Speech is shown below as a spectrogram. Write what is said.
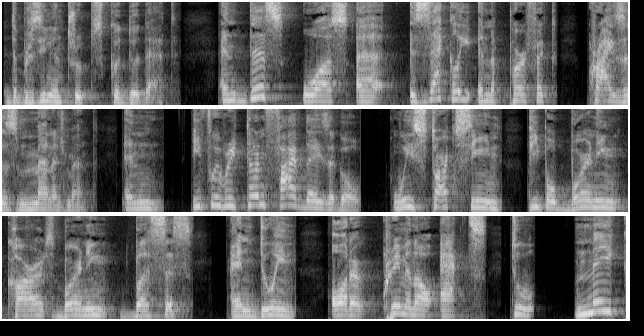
the Brazilian troops could do that. And this was uh, exactly in the perfect crisis management. And if we return five days ago, we start seeing people burning cars, burning buses, and doing other criminal acts to make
